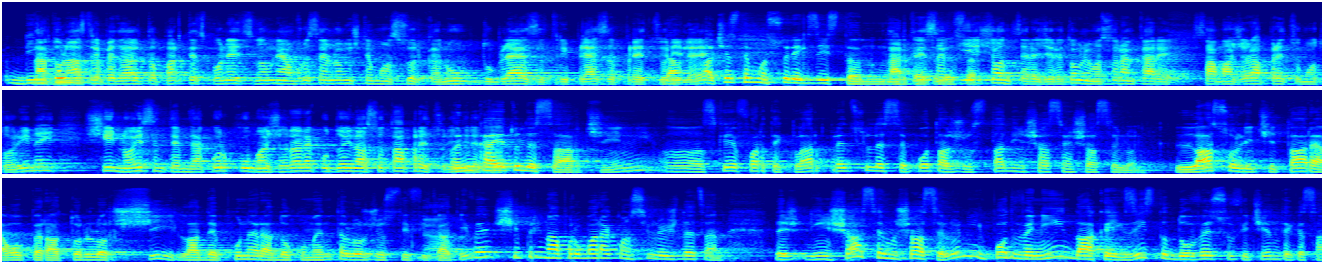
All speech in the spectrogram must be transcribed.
din Dar dumneavoastră, pe de altă parte, spuneți, domnule, am vrut să luăm niște măsuri, că nu dublează, triplează prețurile. Da, aceste măsuri există în Dar trebuie să fie și o înțelegere. Domnule, măsura în care s-a majorat prețul motorinei și noi suntem de acord cu majorarea cu 2% a prețului. În caietul de sarcini uh, scrie foarte clar, prețurile se pot ajusta din 6 în 6 luni. La solicitarea operatorilor și la depunerea documentelor justificative da. și prin aprobarea Consiliului Județean. Deci, din 6 în 6 luni pot veni, dacă există dovezi suficiente că s-a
